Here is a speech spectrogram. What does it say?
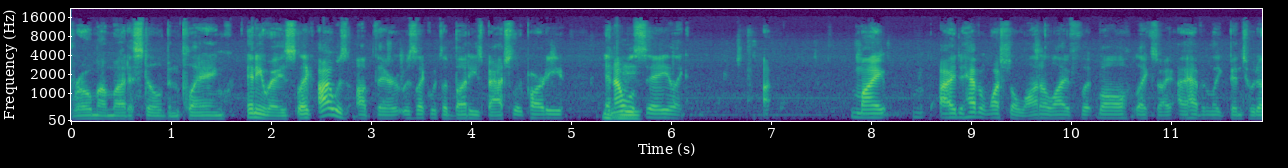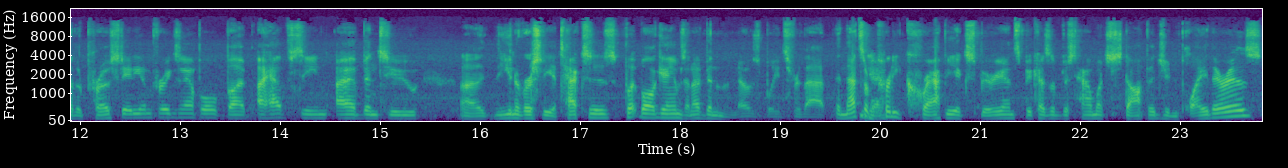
Romo might have still been playing. Anyways, like, I was up there. It was like with a buddy's bachelor party. And I will say, like, I- my I haven't watched a lot of live football, like so I, I haven't like been to another pro stadium, for example. But I have seen I have been to uh, the University of Texas football games, and I've been in the nosebleeds for that, and that's a Yeah. pretty crappy experience because of just how much stoppage and play there is,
